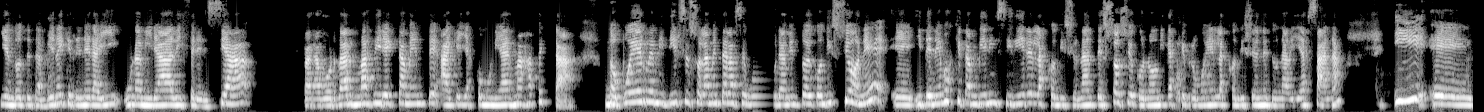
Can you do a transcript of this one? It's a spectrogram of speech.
y en donde también hay que tener ahí una mirada 虾 para abordar más directamente a aquellas comunidades más afectadas. No puede remitirse solamente al aseguramiento de condiciones eh, y tenemos que también incidir en las condicionantes socioeconómicas que promueven las condiciones de una vida sana y eh,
